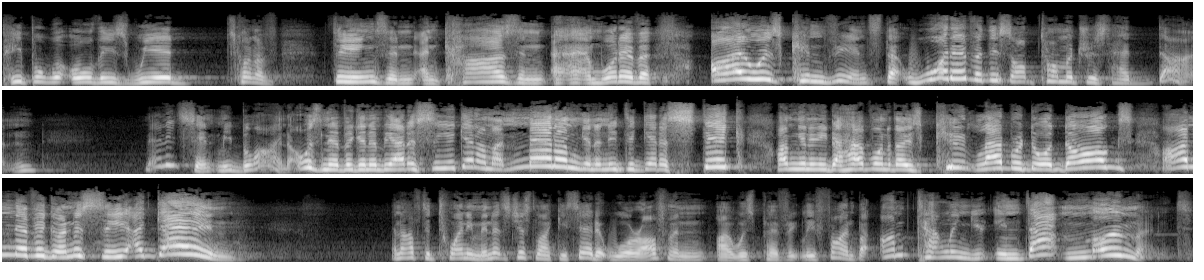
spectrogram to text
People were all these weird kind of things and, and cars and, and whatever. I was convinced that whatever this optometrist had done, man, it sent me blind. I was never going to be able to see again. I'm like, man, I'm going to need to get a stick. I'm going to need to have one of those cute Labrador dogs. I'm never going to see again. And after 20 minutes, just like he said, it wore off and I was perfectly fine. But I'm telling you, in that moment,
